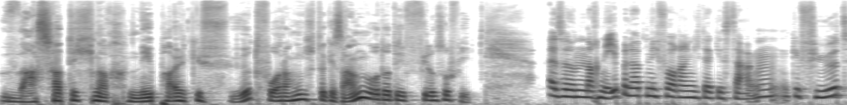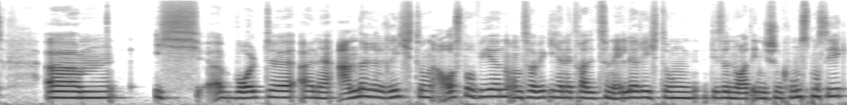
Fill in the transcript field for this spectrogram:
Was hat dich nach Nepal geführt? Vorrangig der Gesang oder die Philosophie? Also nach Nepal hat mich vorrangig der Gesang geführt. Ähm, ich äh, wollte eine andere Richtung ausprobieren und zwar wirklich eine traditionelle Richtung dieser nordindischen Kunstmusik.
